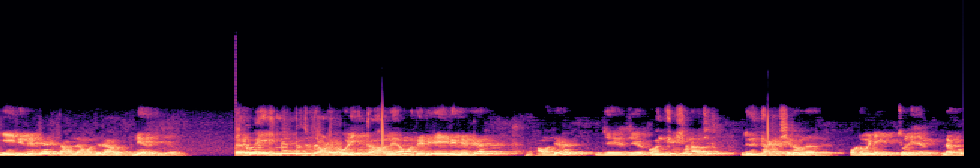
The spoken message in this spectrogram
এই রিলেটেড তাহলে আমাদের আরও ক্লিয়ার হয়ে যাবে। দেখো, এই ম্যাথটা যদি আমরা করি, তাহলে আমাদের এই রিলেটেড আমাদের যে যে কনফিউশন আছে, যদি থাকে সেটা আমাদের অটোমেটিক চলে যাবে। দেখো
